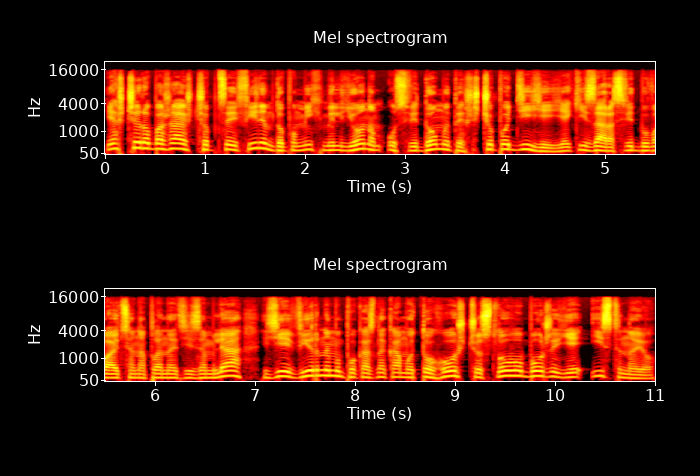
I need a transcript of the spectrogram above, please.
Я щиро бажаю, щоб цей фільм допоміг мільйонам усвідомити, що події, які зараз відбуваються на планеті Земля, є вірними показниками того, що Слово Боже є істиною,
